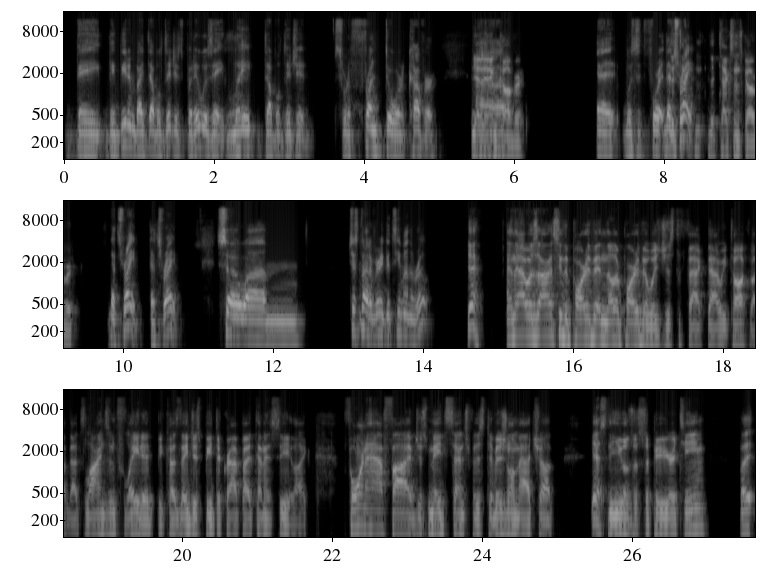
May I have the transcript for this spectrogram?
they they beat them by double digits, but it was a late double digit sort of front door cover. Yeah, they didn't Uh, cover. Uh, was it for that's the, right. The Texans covered. That's right. That's right. So um just not a very good team on the road. And that was honestly the part of it. Another part of it was just the fact that we talked about that's lines inflated because they just beat the crap out of Tennessee. Like four and a half, five just made sense for this divisional matchup. Yes, the Eagles are superior team, but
